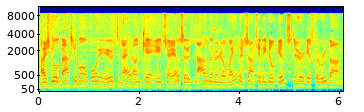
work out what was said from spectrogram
High school basketball for you here tonight on KHAS. There's Nottaman in the lane. The shot's going to be no good. Stair gets the rebound.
